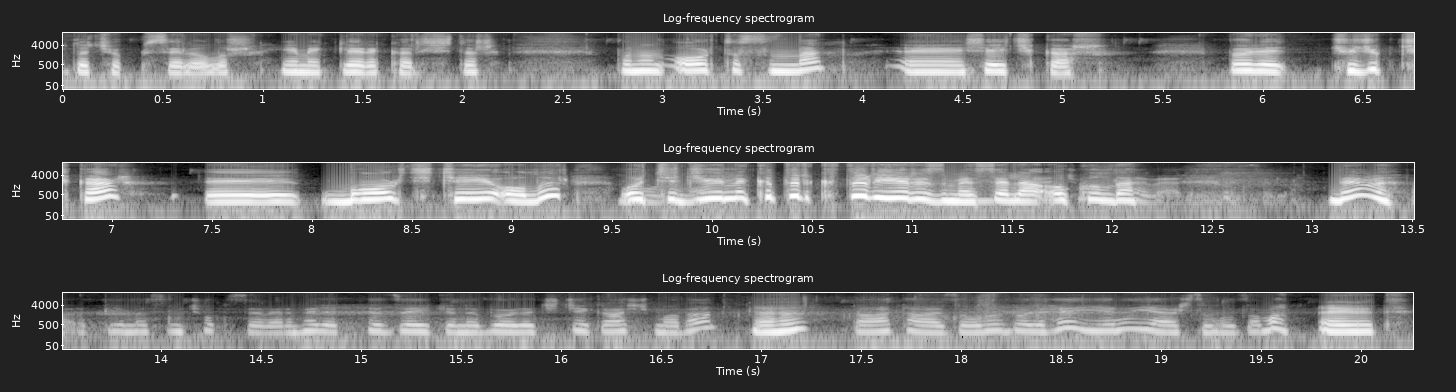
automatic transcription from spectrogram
Bu da çok güzel olur. Yemeklere karıştır. Bunun ortasından eee, şey çıkar. Böyle çocuk çıkar. Eee, mor çiçeği olur. O çiçeğini kıtır kıtır yeriz mesela Ben okulda. Değil mi? Tarıp yemesini çok severim. Hele tezeyken böyle çiçek açmadan hı. daha taze olur. Böyle her yerini yersin o zaman. Evet.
